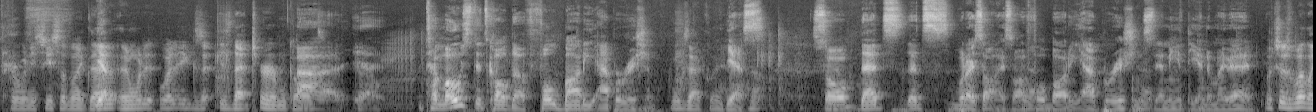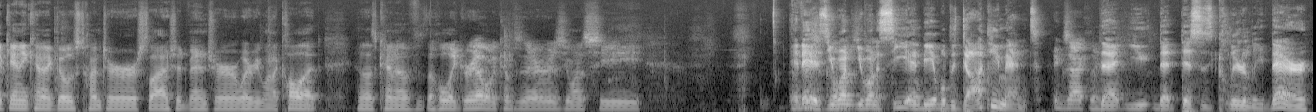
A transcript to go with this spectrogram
for when you see something like that. Yep. And what what exa- is that term called? uh, yeah. To most, it's called a full body apparition. exactly. Yes. So that's that's what I saw. I saw a full body apparition standing at the end of my bed. Which is what like any kind of ghost hunter slash adventure, whatever you want to call it. You know, that's kind of the holy grail when it comes to there is you want to see It is. You want you want to see and be able to document exactly that you that this is clearly there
